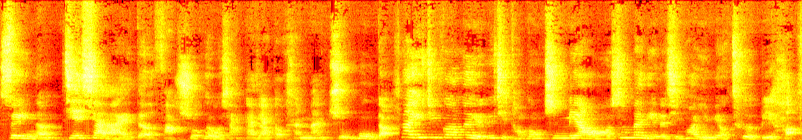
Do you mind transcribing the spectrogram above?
所以呢，接下来的法说会，我想大家都还蛮瞩目的。那郁金光呢，有异曲同工之妙哦。上半年的情况也没有特别好，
